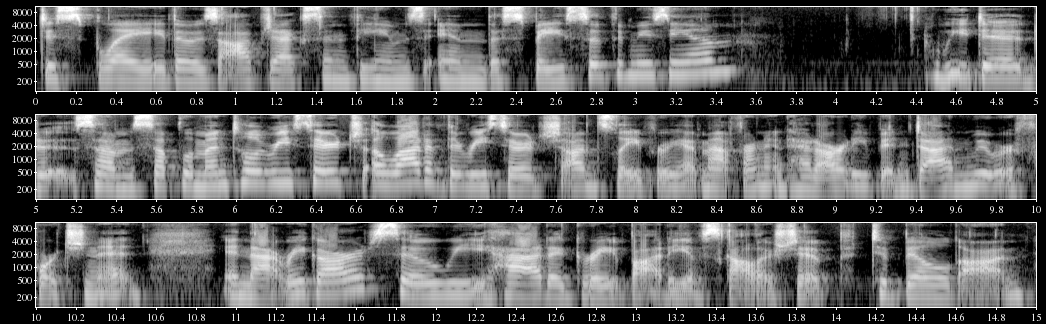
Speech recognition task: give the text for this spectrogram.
display those objects and themes in the space of the museum we did some supplemental research. A lot of the research on slavery at Mount Vernon had already been done. We were fortunate in that regard. So we had a great body of scholarship to build on.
